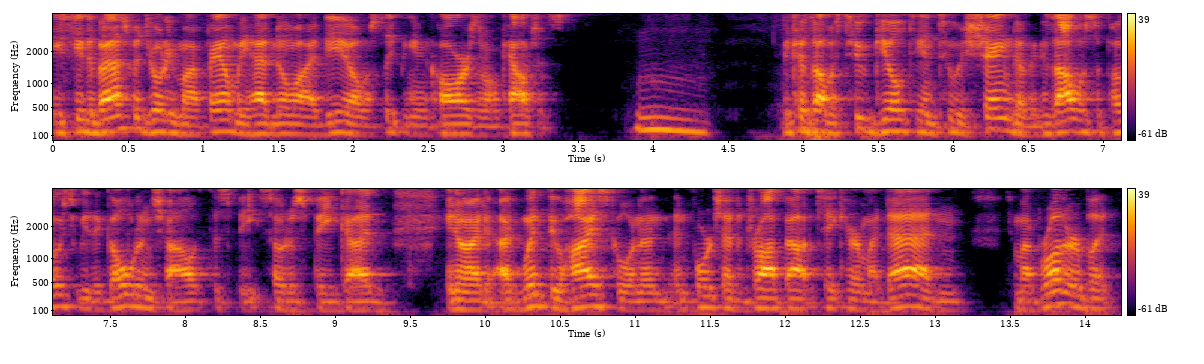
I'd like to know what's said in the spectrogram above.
You see, the vast majority of my family had no idea I was sleeping in cars and on couches Mm. because I was too guilty and too ashamed of it. Because I was supposed to be the golden child, to speak, so to speak. I'd, you know, I'd, I'd went through high school and unfortunately had to drop out to take care of my dad and, and my brother. But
